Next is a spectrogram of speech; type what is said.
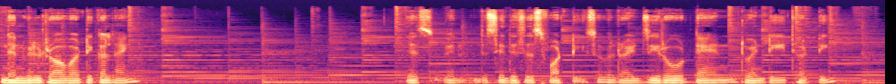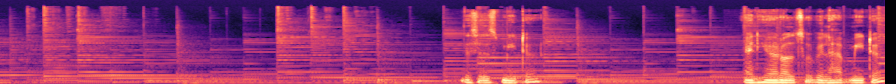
Then we'll draw vertical line. Yes, we'll say this is 40. So we'll write 0, 10, 20, 30. This is meter. And here also we'll have meter.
